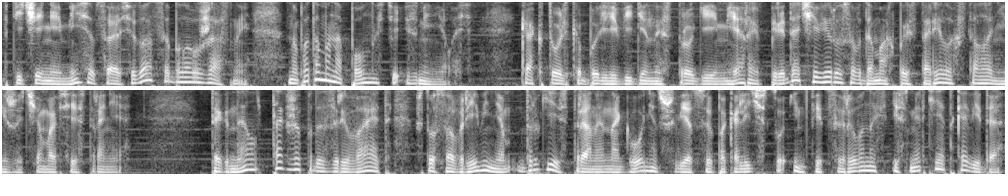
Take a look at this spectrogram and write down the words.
В течение месяца ситуация была ужасной, но потом она полностью изменилась. Как только были введены строгие меры, передача вируса в домах престарелых стала ниже, чем во всей стране – Тегнел также подозревает, что со временем другие страны нагонят Швецию по количеству инфицированных и смертей от ковида.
